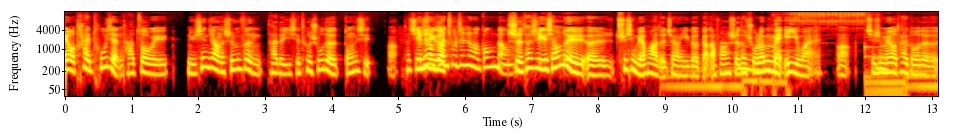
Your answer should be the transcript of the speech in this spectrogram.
有太凸显她作为女性这样的身份，她的一些特殊的东西啊，它其也没有实是一个看出真正的功能。是，它是一个相对呃去性别化的这样一个表达方式。它除了美以外，啊，其实没有太多的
